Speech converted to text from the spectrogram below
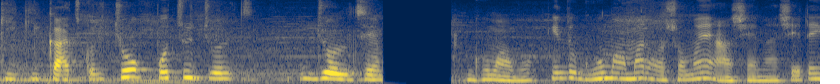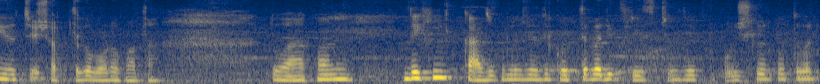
কি কি কাজ করি। চোখ প্রচুর জ্বলছে জ্বলছে। ঘুমাবো। কিন্তু ঘুম আমার অসময়ে আসে না, সেটাই হচ্ছে সবথেকে বড় কথা। তো এখন দেখি কাজগুলো যদি করতে পারি ফ্রিজটা যদি একটু পরিষ্কার করতে পারি,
